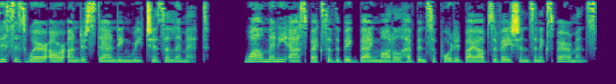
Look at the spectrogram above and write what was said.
This is where our understanding reaches a limit. While many aspects of the Big Bang model have been supported by observations and experiments,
